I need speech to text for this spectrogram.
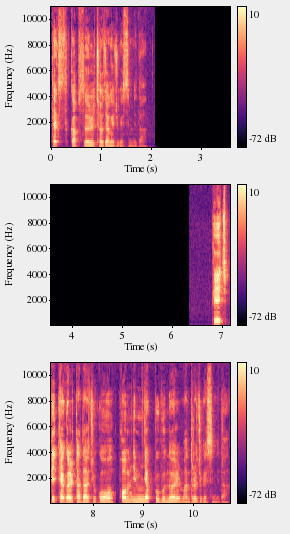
텍스트 값을 저장해 주겠습니다. PHP 태그를 닫아주고 폼 입력 부분을 만들어 주겠습니다.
